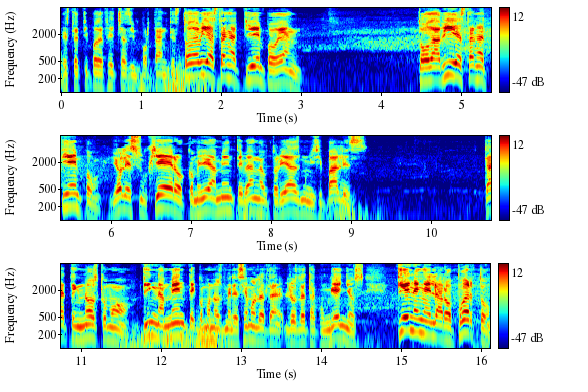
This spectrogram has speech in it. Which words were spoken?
este tipo de fechas importantes. Todavía están a tiempo, vean. Todavía están a tiempo. Yo les sugiero, comedidamente, vean autoridades municipales. Trátennos como dignamente, como nos merecemos los latacungueños. Tienen el aeropuerto,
